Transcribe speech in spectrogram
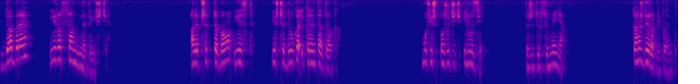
dobre i rozsądne wyjście. Ale przed tobą jest jeszcze długa i kręta droga. Musisz porzucić iluzję, wyrzuty sumienia. Każdy robi błędy.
